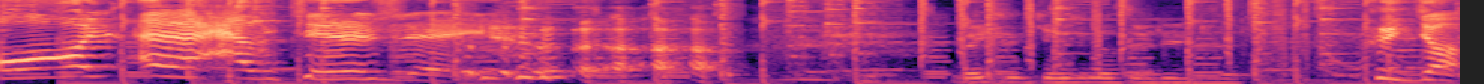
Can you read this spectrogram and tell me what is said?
I am Kenji. Bak şimdi Kenji nasıl söylüyor izle. Hıyar.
